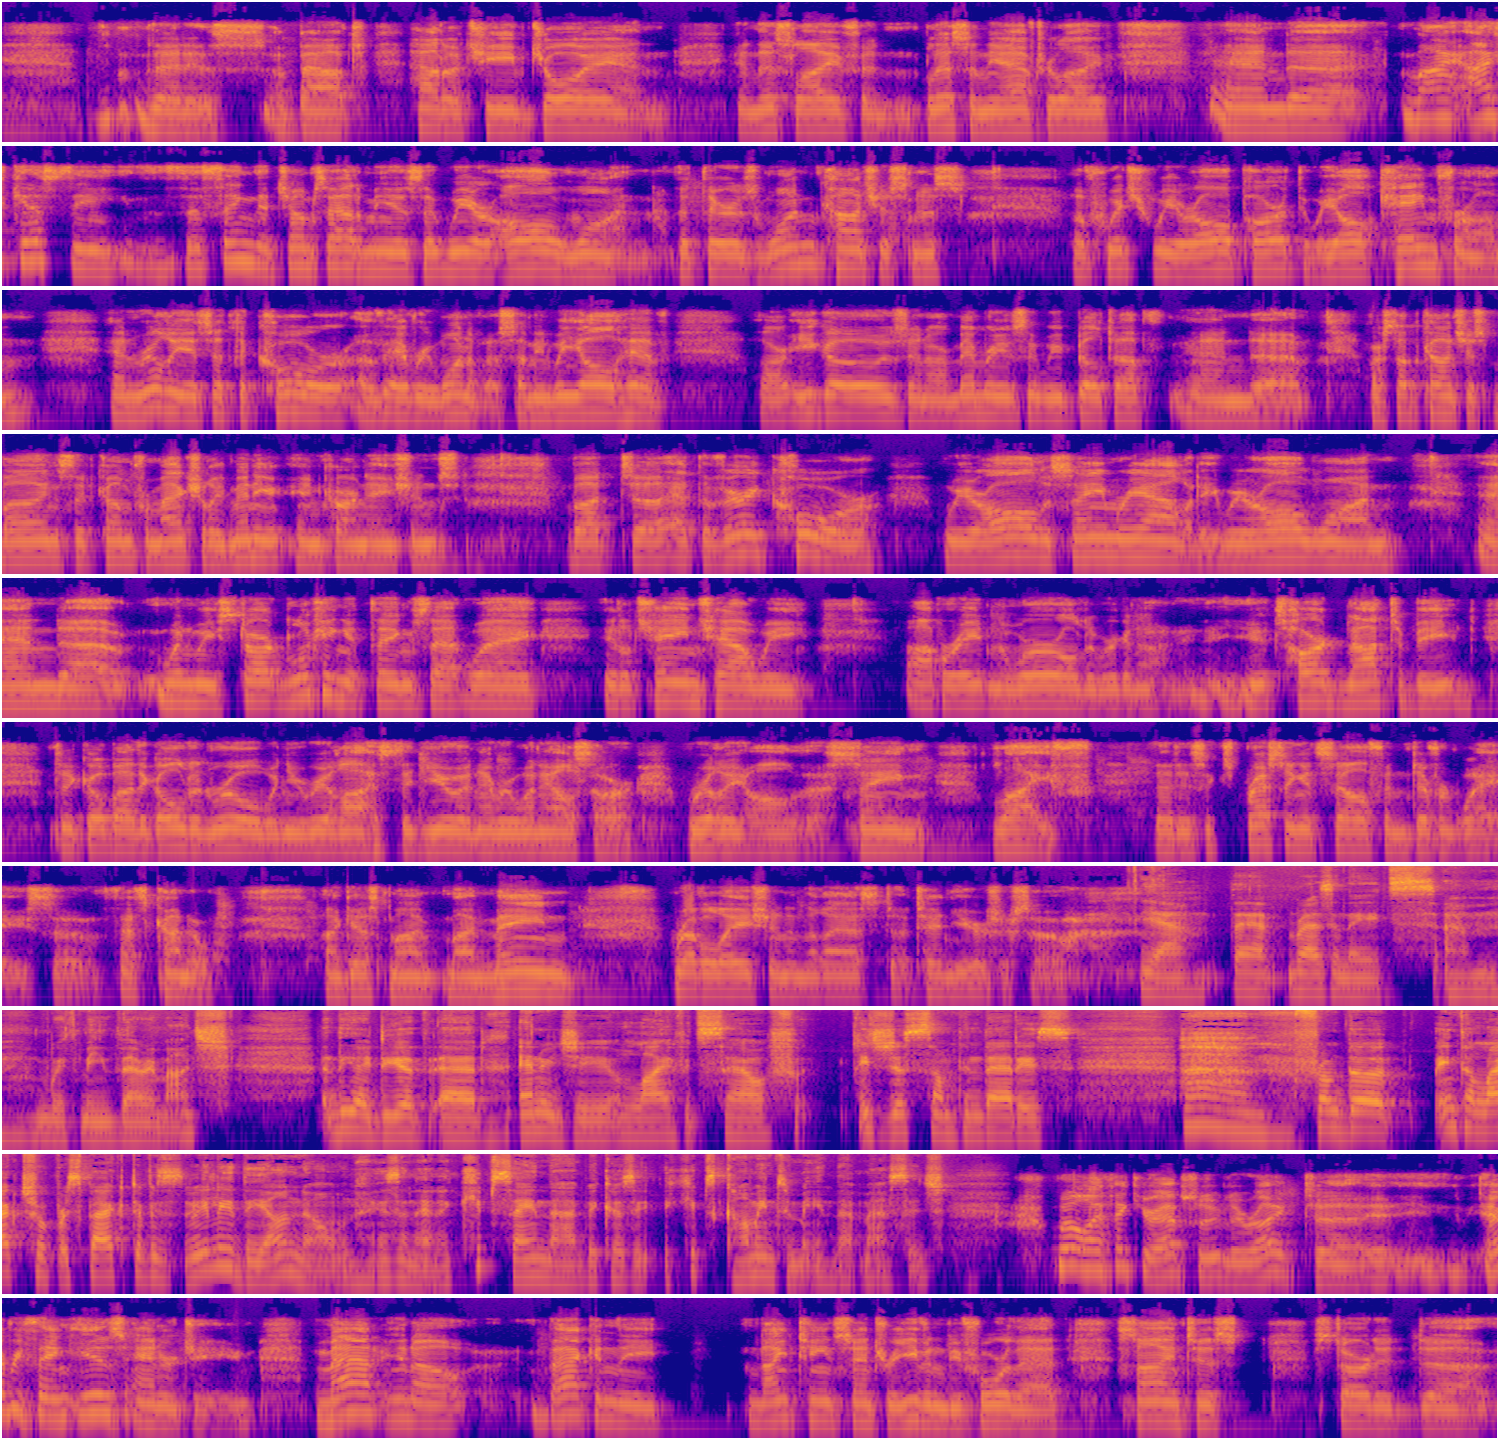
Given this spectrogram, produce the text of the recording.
that is about how to achieve joy and in this life and bliss in the afterlife. And uh, my, I guess the the thing that jumps out at me is that we are all one. That there is one consciousness of which we are all part, that we all came from, and really is at the core of every one of us. I mean, we all have our egos and our memories that we've built up and uh, our subconscious minds that come from actually many incarnations. But uh, at the very core, we are all the same reality. We are all one. And uh, when we start looking at things that way, it'll change how we operate in the world. We're gonna. It's hard not to be to go by the golden rule when you realize that you and everyone else are really all the same life that is expressing itself in different ways. So that's kind of, I guess, my my main revelation in the last uh, 10 years or so. Yeah, that resonates um, with me very much. The idea that energy, life itself, is just something that is um, from the intellectual perspective, is really the unknown, isn't it? I keep saying that because it, it keeps coming to me, that message. Well, I think you're absolutely right. Uh, everything is energy. Matt, you know, back in the 19th century, even before that, scientists started uh,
